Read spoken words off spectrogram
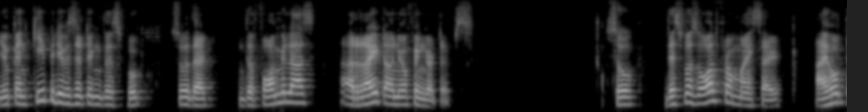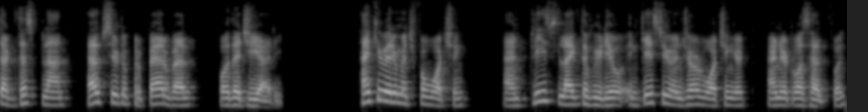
you can keep revisiting this book so that the formulas are right on your fingertips. So this was all from my side. I hope that this plan helps you to prepare well for the GRE. Thank you very much for watching and please like the video in case you enjoyed watching it and it was helpful.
